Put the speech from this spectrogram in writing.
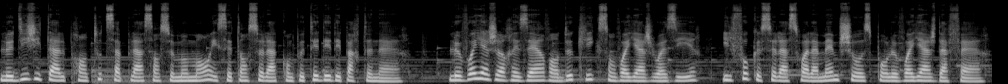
Le digital prend toute sa place en ce moment et c'est en cela qu'on peut aider des partenaires. Le voyageur réserve en deux clics son voyage loisir, il faut que cela soit la même chose pour le voyage d'affaires.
